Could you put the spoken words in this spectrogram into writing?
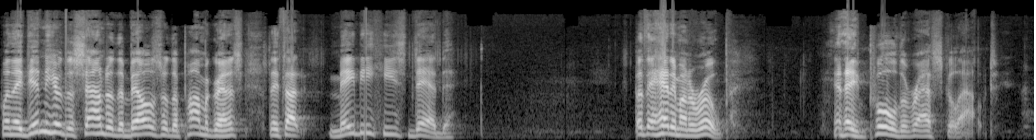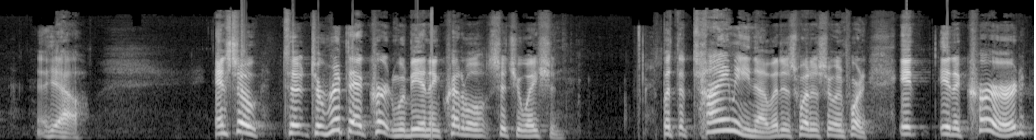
when they didn't hear the sound of the bells or the pomegranates, they thought, maybe he's dead. But they had him on a rope and they pulled the rascal out. yeah. And so to, to rip that curtain would be an incredible situation. But the timing of it is what is so important. It, it occurred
